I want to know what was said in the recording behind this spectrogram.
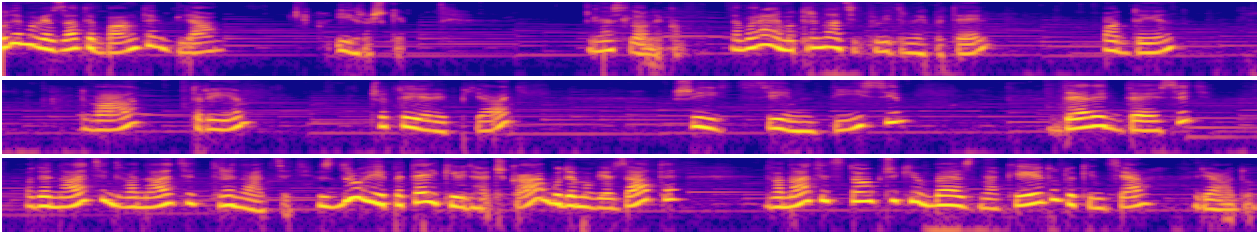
Будемо в'язати бантик для іграшки, для слоника. Набираємо 13 повітряних петель. 1, 2, 3, 4, 5, 6, 7, 8, 9, 10, 11, 12, 13. З другої петельки від гачка будемо в'язати 12 стовпчиків без накиду до кінця ряду.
